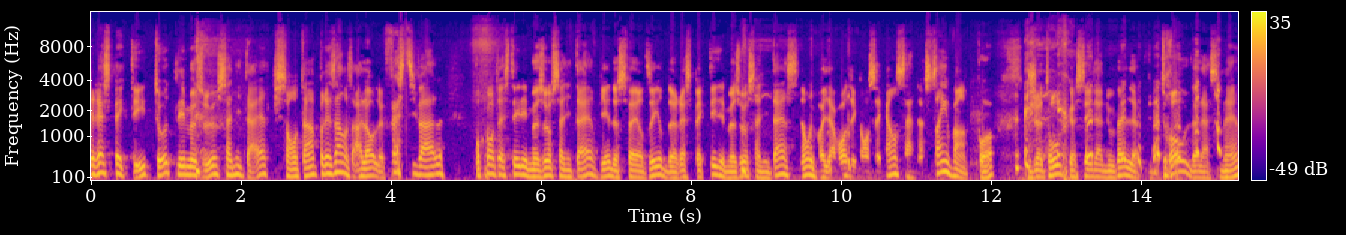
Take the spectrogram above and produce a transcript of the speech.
respecter toutes les mesures sanitaires qui sont en présence. Alors, le festival, pour contester les mesures sanitaires, vient de se faire dire de respecter les mesures sanitaires, sinon il va y avoir des conséquences. Ça ne s'invente pas. Je trouve que c'est la nouvelle la plus drôle de la semaine.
